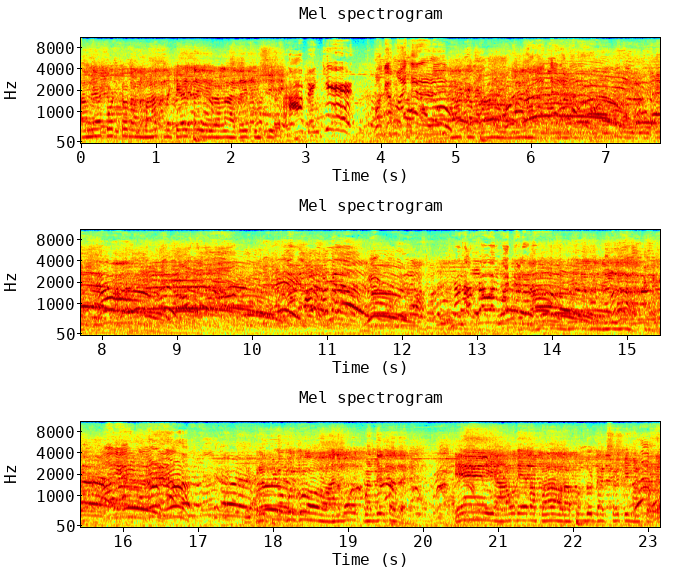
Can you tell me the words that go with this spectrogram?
ಸಮಯ ಕೊಟ್ಟು ನನ್ನ ಮಾತನ್ನ ಕೇಳ್ತಾ ಇದ್ರಲ್ಲ ಅದೇ ಖುಷಿ. ಬೆಂಕಿ! ಯಾಕಪ್ಪ ಪ್ರತಿಯೊಬ್ಬರಿಗೂ ಅನುಭವಕ್ಕೆ ಬಂದಿರ್ತದೆ. ಏ ಯಾವುದೇನಪ್ಪ ಅವ್ರ ಅಪ್ಪನ ದುಡ್ಡು ಶೋಕಿ ಮಾಡ್ತಾರೆ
